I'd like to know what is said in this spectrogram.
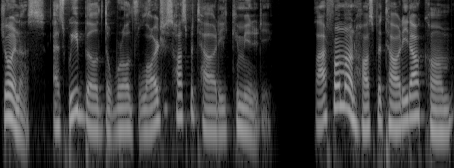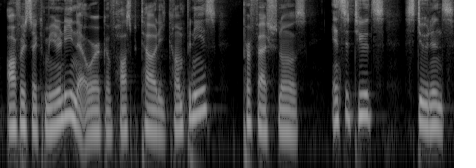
Join us as we build the world's largest hospitality community. Platform on hospitality.com offers a community network of hospitality companies, professionals, institutes, students,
